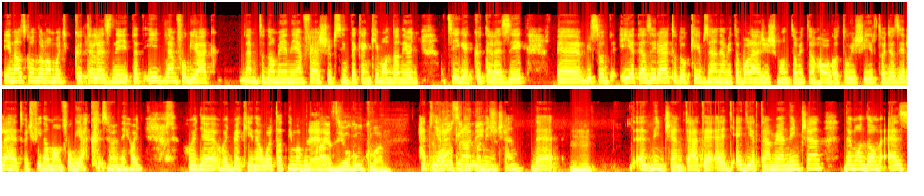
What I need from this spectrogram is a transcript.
Én azt gondolom, hogy kötelezni, tehát így nem fogják nem tudom én ilyen felsőbb szinteken kimondani, hogy a cégek kötelezzék, viszont ilyet azért el tudok képzelni, amit a Balázs is mondta, amit a hallgató is írt, hogy azért lehet, hogy finoman fogják közölni, hogy, hogy, hogy be kéne oltatni magunkat. De ez joguk van? Hát jelen pillanatban nincs. nincsen, de uh-huh nincsen, tehát egy, egyértelműen nincsen, de mondom, ez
